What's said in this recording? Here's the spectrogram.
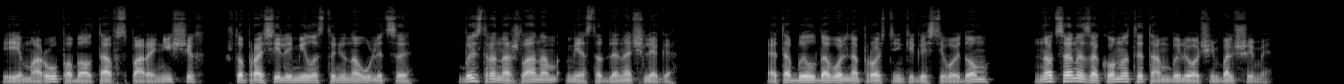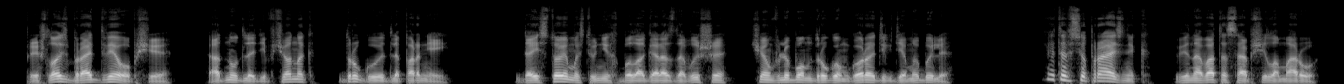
и Мару, поболтав с парой нищих, что просили милостыню на улице, быстро нашла нам место для ночлега. Это был довольно простенький гостевой дом, но цены за комнаты там были очень большими. Пришлось брать две общие, одну для девчонок, другую для парней. Да и стоимость у них была гораздо выше, чем в любом другом городе, где мы были. «Это все праздник», — виновато сообщила Мару.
